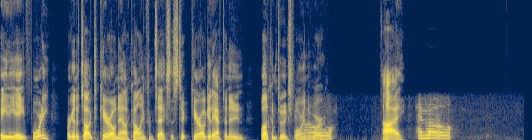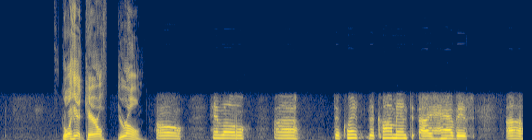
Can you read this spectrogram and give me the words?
eighty eight forty. We're going to talk to Carol now, calling from Texas. T- Carol, good afternoon. Welcome to Exploring the Word. Hello. Hi. Hello. Go ahead, Carol. You're on. Oh, hello. Uh, the quest, the comment I have is, uh,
